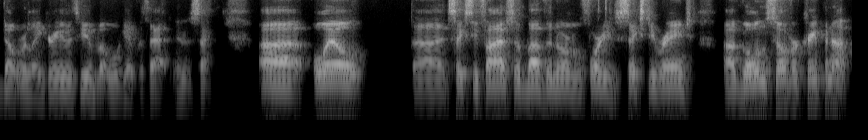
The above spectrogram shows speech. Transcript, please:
don't really agree with you, but we'll get with that in a second. Uh, oil uh, at 65, so above the normal 40 to 60 range. Uh, gold and silver creeping up.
